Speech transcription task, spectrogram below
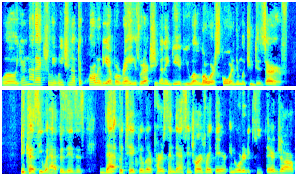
Well you're not actually reaching up to quality of a raise. We're actually going to give you a lower score than what you deserve. Because see what happens is is that particular person that's in charge right there in order to keep their job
